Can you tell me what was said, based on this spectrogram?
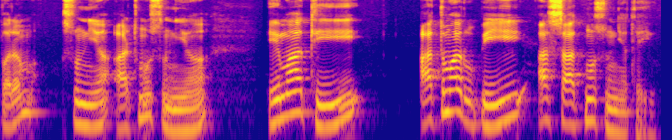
પરમ શૂન્ય, આઠમું શૂન્ય, એમાંથી આત્મારૂપી આ સાતમું શૂન્ય થયું.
